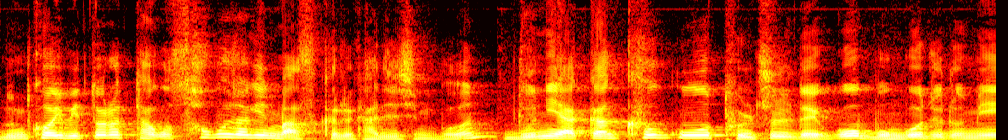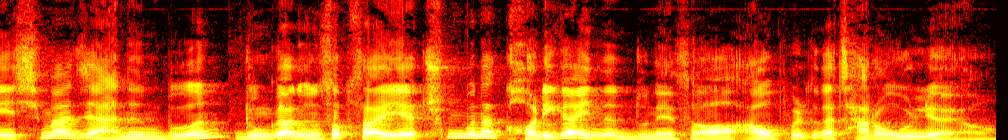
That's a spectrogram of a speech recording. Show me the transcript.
눈, 코, 입이 또렷하고 서구적인 마스크를 가지신 분 눈이 약간 크고 돌출되고 몽고주름이 심하지 않은 분 눈과 눈썹 사이에 충분한 거리가 있는 눈에서 out fold가 잘 어울려요.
